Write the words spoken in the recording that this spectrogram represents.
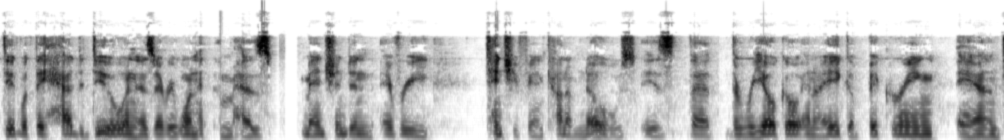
did what they had to do, and as everyone um, has mentioned, and every Tenchi fan kind of knows, is that the Ryoko and Ayeka bickering and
